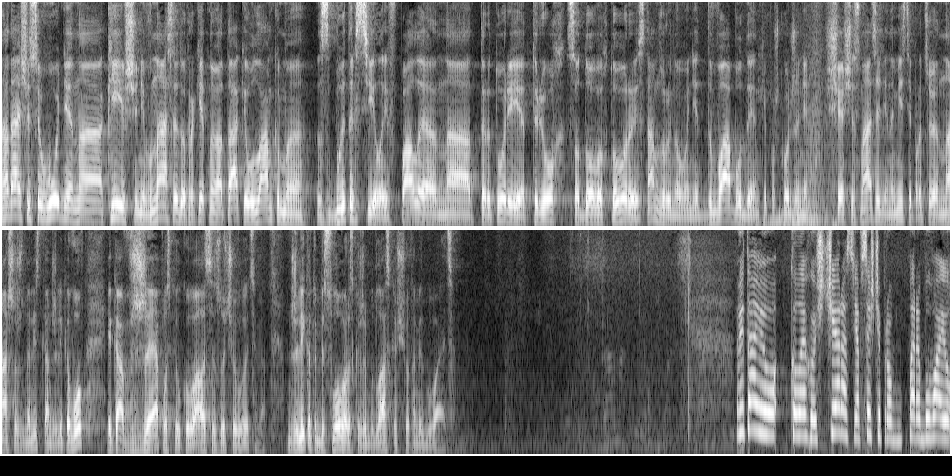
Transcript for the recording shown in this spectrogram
Нагадаю, що сьогодні на Київщині внаслідок ракетної атаки уламками збитих цілей впали на території трьох садових товариств. Там зруйновані два будинки, пошкоджені ще 16. І на місці працює наша журналістка Анжеліка Вовк, яка вже поспілкувалася з очевидцями. Анжеліка, тобі слово. Розкажи, будь ласка, що там відбувається. Вітаю колего ще раз. Я все ще перебуваю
